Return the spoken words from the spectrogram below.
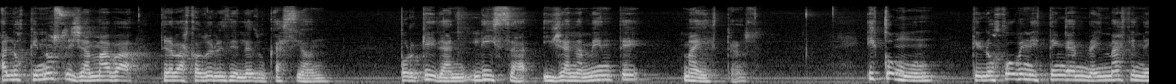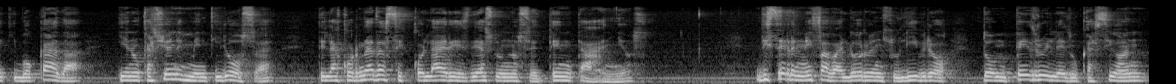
a los que no se llamaba trabajadores de la educación, porque eran lisa y llanamente maestros. Es común que los jóvenes tengan una imagen equivocada y en ocasiones mentirosa de las jornadas escolares de hace unos 70 años. Dice René Favaloro en su libro Don Pedro y la Educación,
